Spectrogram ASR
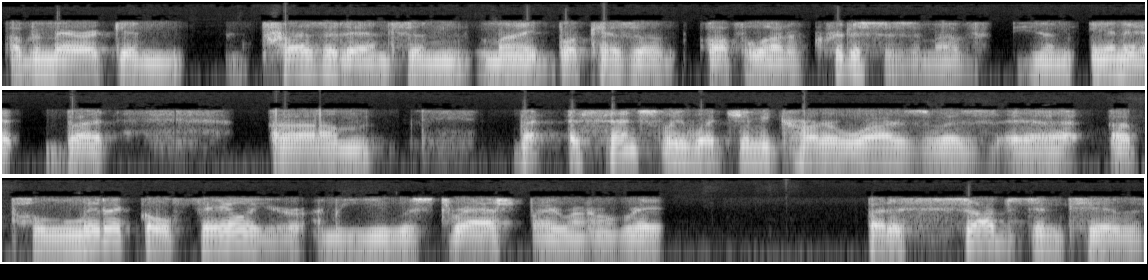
of American presidents. And my book has an awful lot of criticism of him in it. But um, but essentially, what Jimmy Carter was was a, a political failure. I mean, he was thrashed by Ronald Reagan, but a substantive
